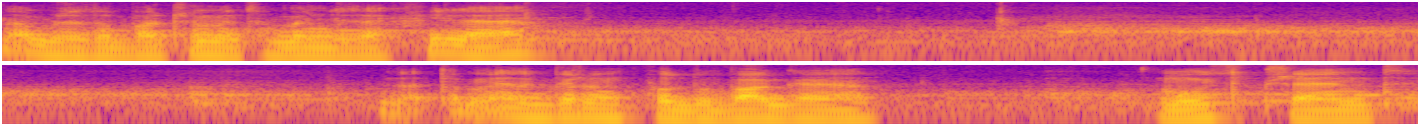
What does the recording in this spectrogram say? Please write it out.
Dobrze, zobaczymy co będzie za chwilę. Natomiast biorąc pod uwagę mój sprzęt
